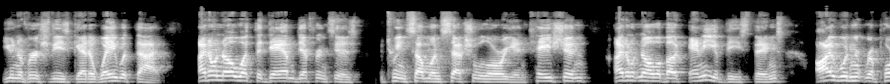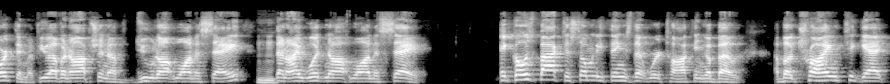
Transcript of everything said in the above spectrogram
universities get away with that. I don't know what the damn difference is between someone's sexual orientation. I don't know about any of these things. I wouldn't report them. If you have an option of do not want to say, mm-hmm. then I would not want to say. It goes back to so many things that we're talking about, about trying to get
